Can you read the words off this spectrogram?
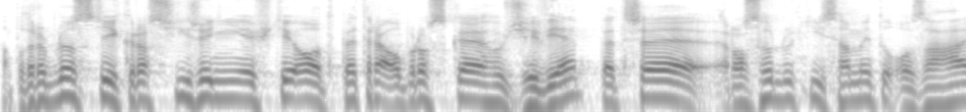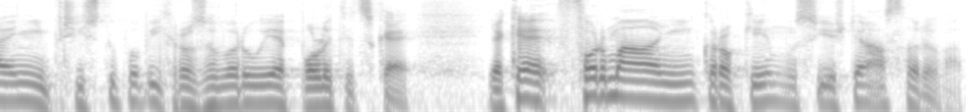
A podrobnosti k rozšíření ještě od Petra Obrovského živě. Petře, rozhodnutí samitu o zahájení přístupových rozhovorů je politické. Jaké formální kroky musí ještě následovat?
